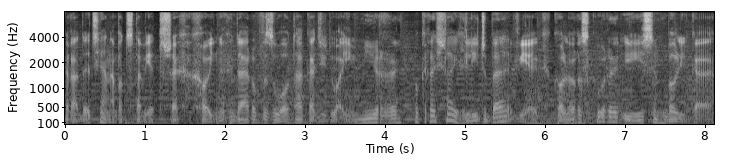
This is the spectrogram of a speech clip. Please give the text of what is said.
Tradycja na podstawie trzech hojnych darów złota, kadzidła i mirry określa ich liczbę, wiek, kolor skóry i symbolikę.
